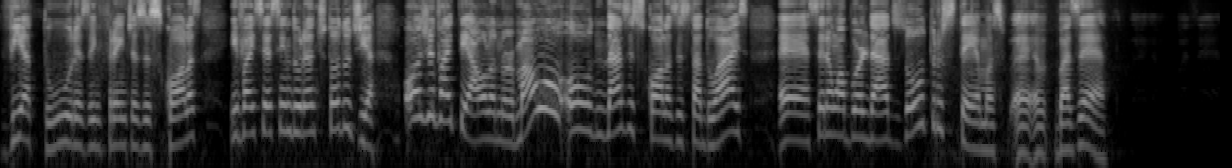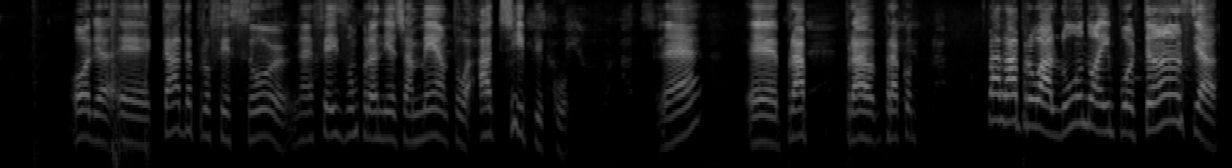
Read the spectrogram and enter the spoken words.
viaturas em frente às escolas e vai ser assim durante todo o dia. Hoje vai ter aula normal ou, ou nas escolas estaduais é, serão abordados outros temas, é, Bazé? Olha, é, cada professor né, fez um planejamento atípico né? É, para falar para o aluno a importância,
